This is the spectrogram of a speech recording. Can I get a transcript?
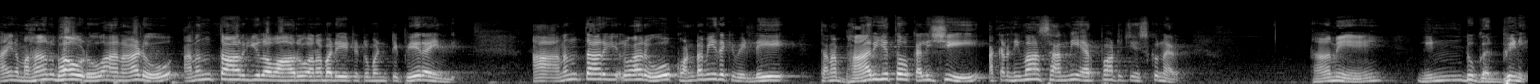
ఆయన మహానుభావుడు ఆనాడు అనంతార్యుల వారు అనబడేటటువంటి పేరైంది. ఆ అనంతార్యుల వారు కొండ మీదకి వెళ్ళి తన భార్యతో కలిసి అక్కడ నివాసాన్ని ఏర్పాటు చేసుకున్నారు. ఆమె నిండు గర్భిణి.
